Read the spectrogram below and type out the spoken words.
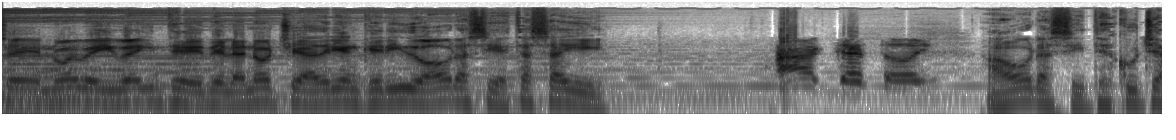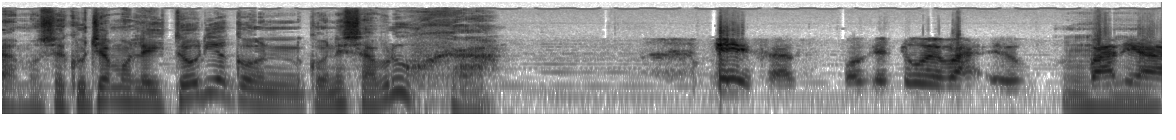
Bueno, acá estamos, ¿eh? 9 y 20 de la noche, Adrián querido. Ahora sí, estás ahí. Acá estoy. Ahora sí, te escuchamos. Escuchamos la historia con, con esa bruja. Esas, porque tuve va- eh, varias,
